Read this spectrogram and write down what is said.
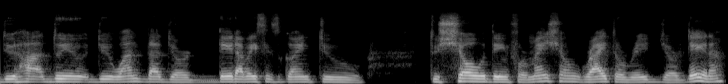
do you do you do you want that your database is going to to show the information, write or read your data?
